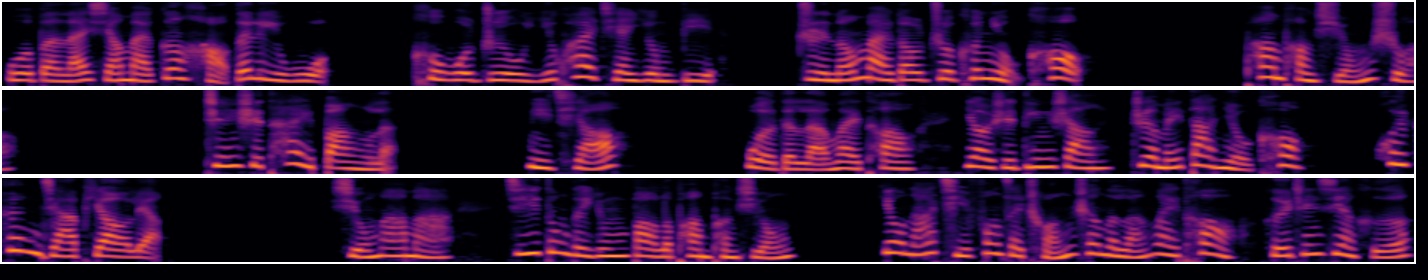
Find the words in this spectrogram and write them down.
我本来想买更好的礼物，可我只有一块钱硬币，只能买到这颗纽扣。胖胖熊说：“真是太棒了！你瞧，我的蓝外套要是钉上这枚大纽扣。”会更加漂亮。熊妈妈激动地拥抱了胖胖熊，又拿起放在床上的蓝外套和针线盒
